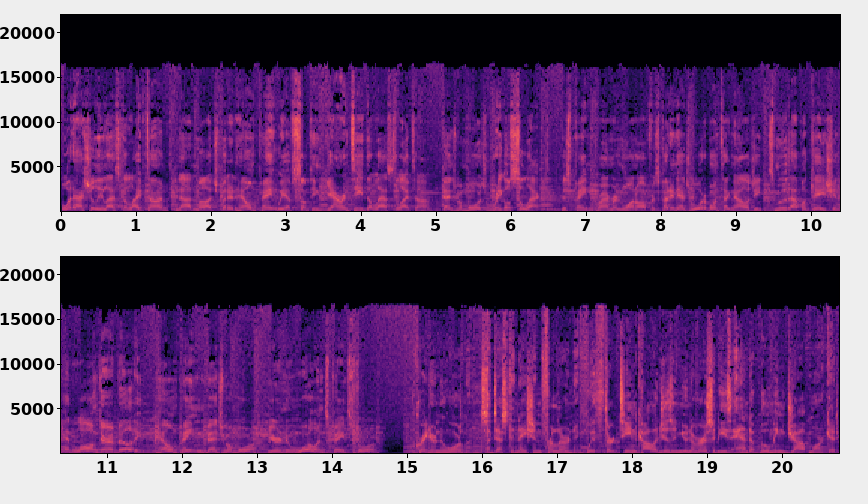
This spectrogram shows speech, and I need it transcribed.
What actually lasts a lifetime? Not much, but at Helm Paint we have something guaranteed to last a lifetime. Benjamin Moore's Regal Select. This paint and primer in one offers cutting edge waterborne technology, smooth application, and long durability. Helm Paint and Benjamin Moore, your New Orleans paint store. Greater New Orleans, a destination for learning. With 13 colleges and universities and a booming job market,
